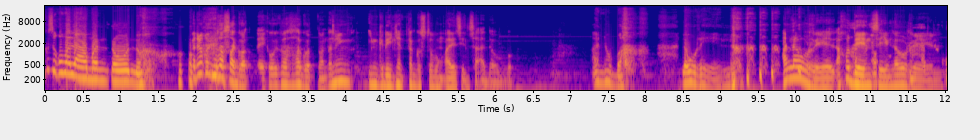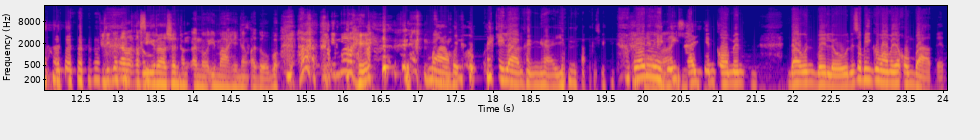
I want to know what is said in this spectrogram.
Gusto ko malaman 'to 'no. Pero kung ikaw sasagot, eh, kung ikaw sasagot nun, ano yung ingredient na gusto mong alisin sa adobo? Ano ba? Laurel. Ah, Laurel. Ako din, same, Laurel. Feeling ko nakakasira siya ng ano, imahe ng adobo. Ha? Imahe? Imahe. Uy, kailangan nga yun actually. But anyway, nga, guys, eh. ah, you can comment down below. Sasabihin ko mamaya kung bakit.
